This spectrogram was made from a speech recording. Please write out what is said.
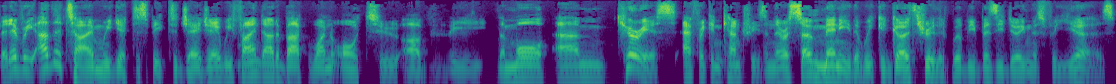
But every other time we get to speak to JJ, we find out about one or two of the the more um, curious African countries, and there are so many that we could go through that we'll be busy doing this for years.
